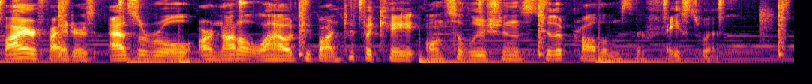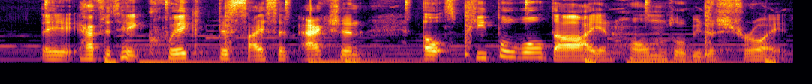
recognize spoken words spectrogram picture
Firefighters, as a rule, are not allowed to pontificate on solutions to the problems they're faced with. They have to take quick, decisive action, else people will die and homes will be destroyed.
